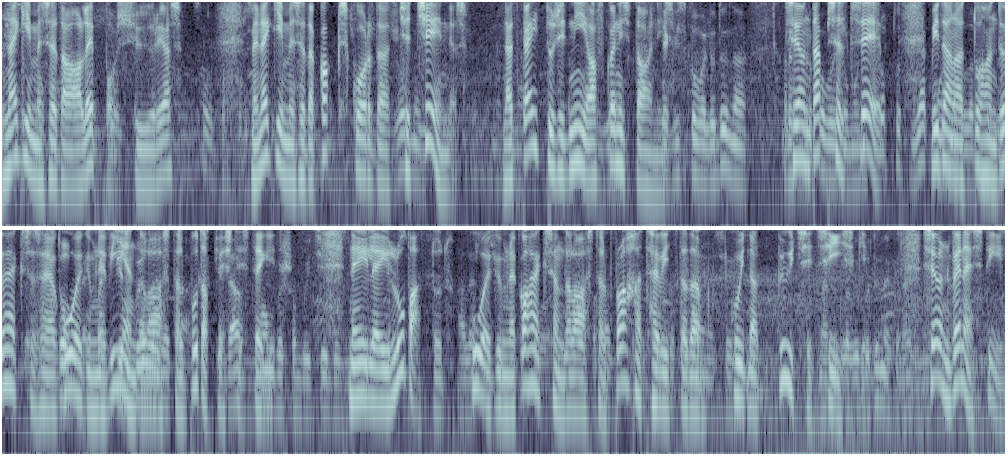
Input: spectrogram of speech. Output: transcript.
nägime seda Aleppos Süürias, me nägime seda kaks korda Tšetšeenias Nad käitusid nii Afganistanis. see on täpselt see, mida nad tuhande üheksasaja kuuekümne viiendal aastal Budapestis tegid. Neile ei lubatud kuuekümne kaheksandal aastal Prahat hävitada, kuid nad püüdsid siiski. see on Vene stiil.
